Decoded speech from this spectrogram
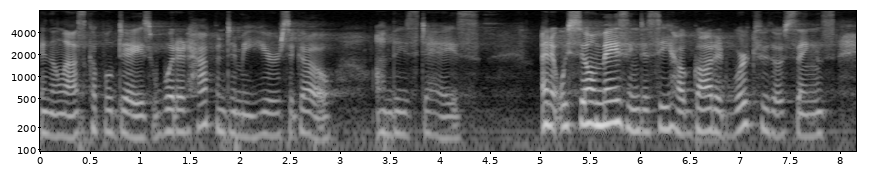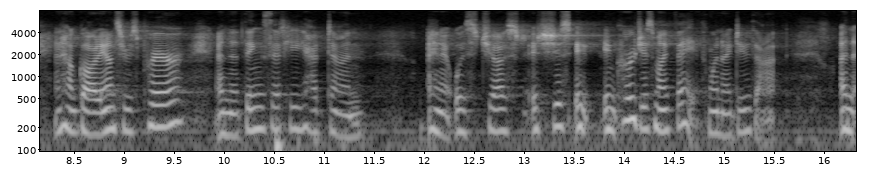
in the last couple days what had happened to me years ago on these days. And it was so amazing to see how God had worked through those things and how God answers prayer and the things that He had done. And it was just, it's just, it encourages my faith when I do that. And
